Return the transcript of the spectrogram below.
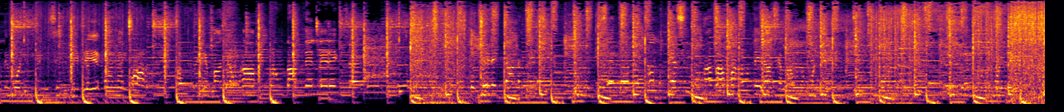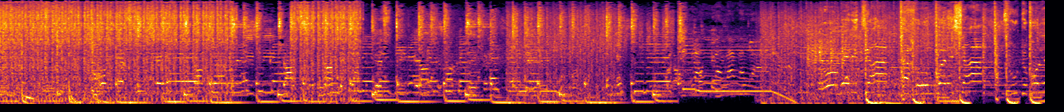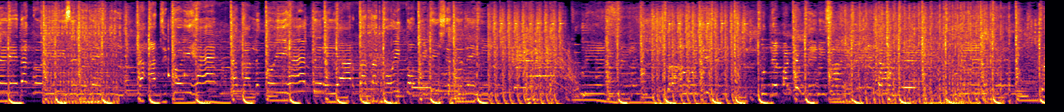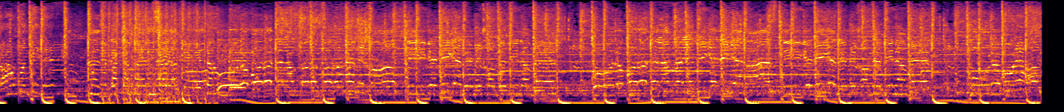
ਨਾਲ ਮੋਟੀ ਸਿੰਗੀ ਦੇ ਵਾਲਾ ਪਾਰਦੇ ਆਪਣੇ ਮਗਰਾਂ ਵੀ ਆਉਂਦਾ ਤੇ ਲਿਰਿਕਸ ਜਿਹੜੇ ਗੱਲ ਤੇ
